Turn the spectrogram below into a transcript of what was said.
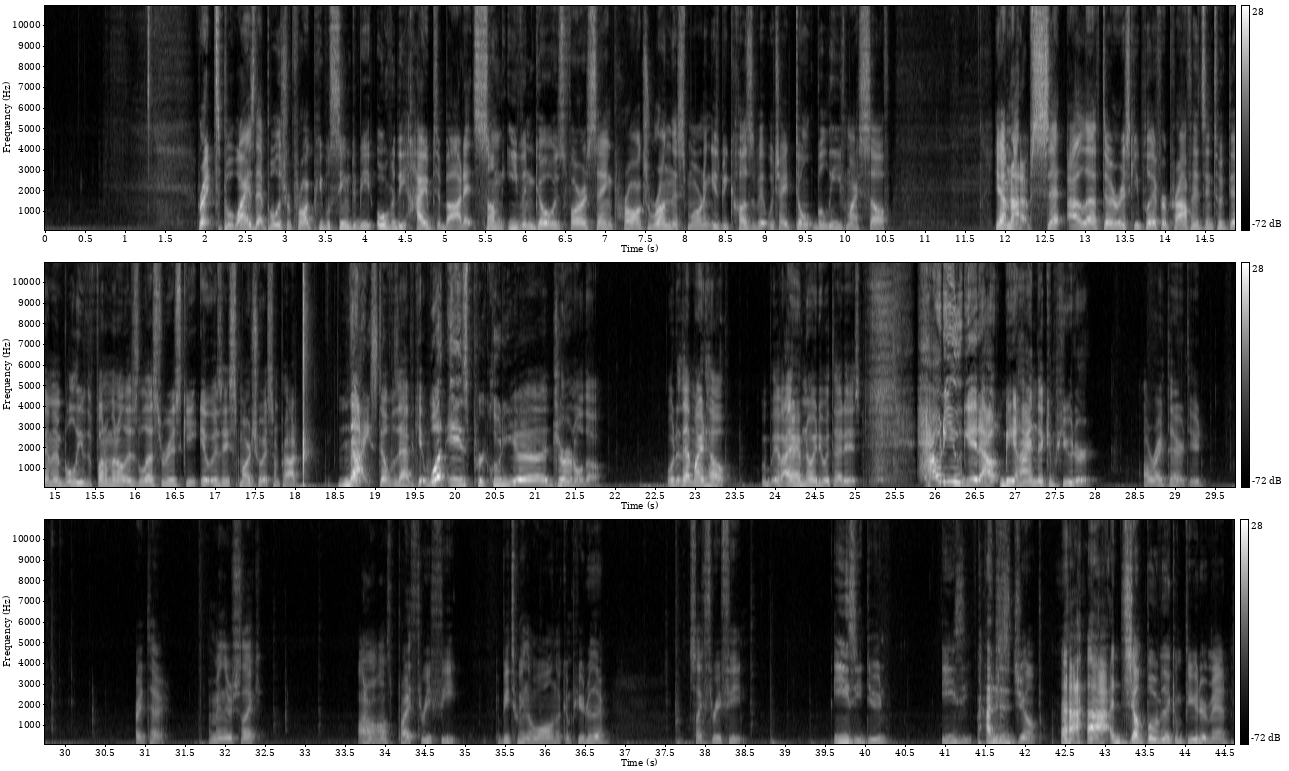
Right, but why is that bullish for Prog? People seem to be overly hyped about it. Some even go as far as saying Prog's run this morning is because of it, which I don't believe myself. Yeah, I'm not upset. I left a risky play for profits and took them and believe the fundamental is less risky. It was a smart choice. I'm proud. Nice, Devil's Advocate. What is Precludia Journal, though? What that might help. I have no idea what that is. How do you get out behind the computer? Oh, right there, dude. Right there. I mean, there's like, I don't know, it's probably three feet between the wall and the computer there. It's like three feet. Easy, dude. Easy. I just jump. Jump over the computer, man.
